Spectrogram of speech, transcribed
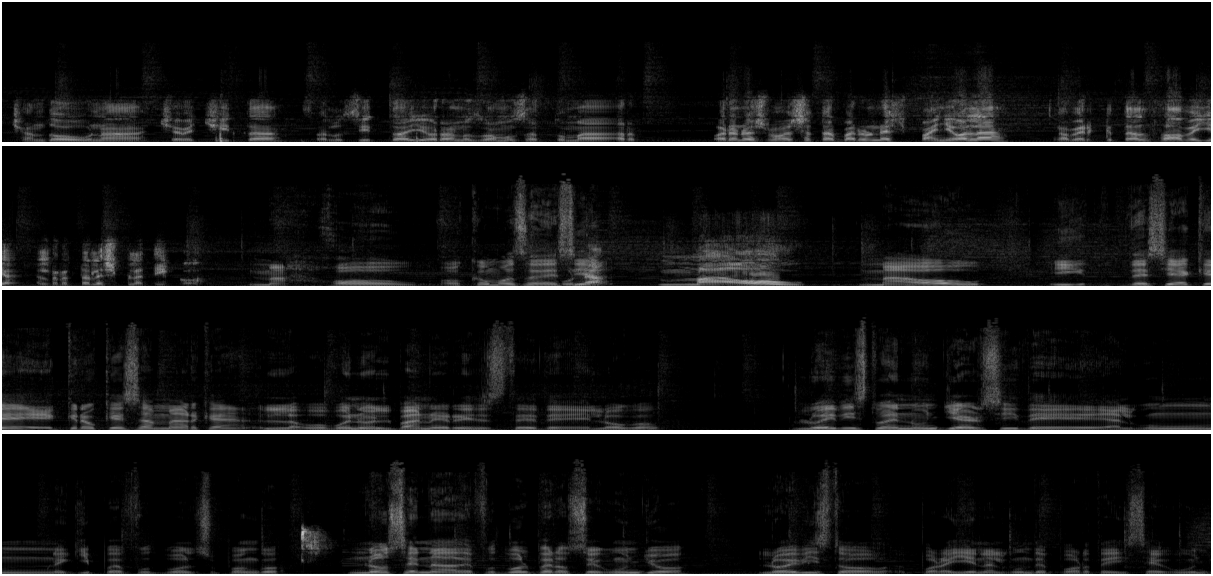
Echando una chevechita, saludcita. Y ahora nos vamos a tomar Ahora nos vamos a tomar una española, a ver qué tal sabe y al reto les platico. Mahou, ¿o cómo se decía? Una Mahou. Mahou. Y decía que creo que esa marca, o bueno, el banner este de logo, lo he visto en un jersey de algún equipo de fútbol, supongo. No sé nada de fútbol, pero según yo lo he visto por ahí en algún deporte y según,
